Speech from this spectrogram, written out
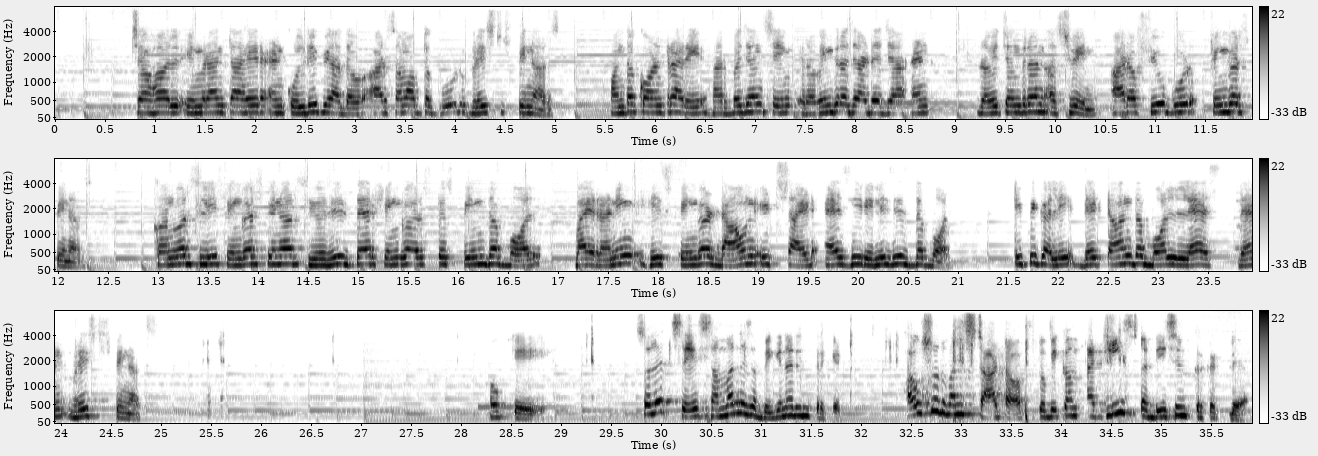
Chahal, Imran Tahir, and Kuldeep Yadav are some of the good wrist spinners. On the contrary, Harbhajan Singh, Ravindra Jadeja, and Ravichandran Ashwin are a few good finger spinners. Conversely, finger spinners uses their fingers to spin the ball by running his finger down its side as he releases the ball. Typically, they turn the ball less than wrist spinners. Okay. So, let's say someone is a beginner in cricket. How should one start off to become at least a decent cricket player?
